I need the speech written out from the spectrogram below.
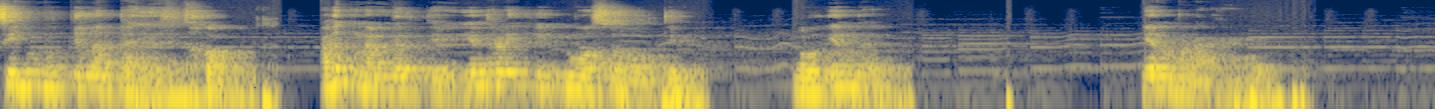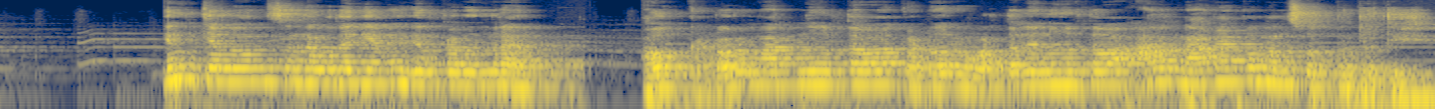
ಸಿಹಿ ಆಗಿರ್ತಾವ ಅದಕ್ಕೆ ನಂಬಿರ್ತೀವಿ ಇದ್ರೊಳಗೆ ಈಗ ಮೋಸ ಹೋಗ್ತೀವಿ ಹೋಗಿಂದ ಏನು ಮಾಡೋಕ್ಕಾಗಲ್ಲ ಇನ್ನು ಕೆಲವೊಂದು ಸಂದರ್ಭದಾಗ ಏನಾಗಿರ್ತದ ಅವ್ರು ಕಠೋರ ಮಾತನೂ ಇರ್ತಾವ, ಕಠೋರ ವರ್ತನೆನೂ ಇರ್ತಾವ, ಆದ್ರೆ ನಾವ್ಯಾಕೋ ಮನಸ್ಸು ಹೊತ್ಬಿಟ್ಟಿರ್ತೀವಿ.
